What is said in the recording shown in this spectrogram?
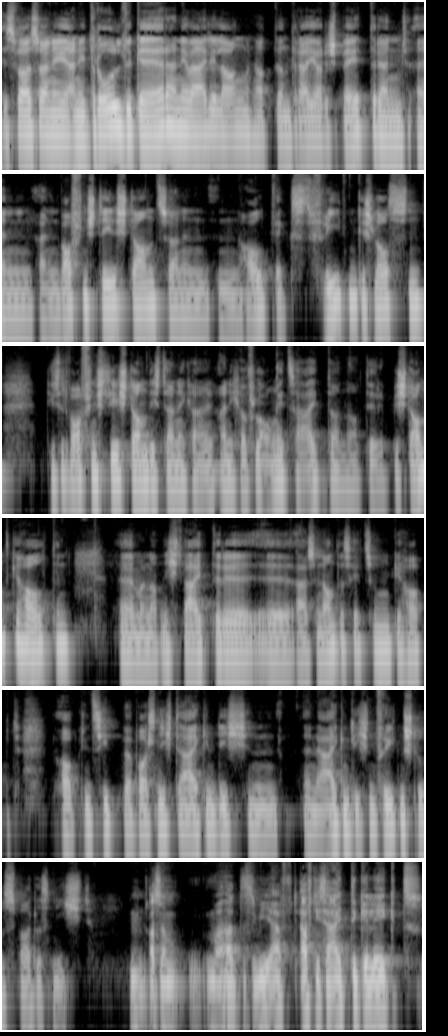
es war so eine, eine Drôle de guerre eine Weile lang. Man hat dann drei Jahre später einen, einen, einen Waffenstillstand, so einen, einen halbwegs Frieden geschlossen. Dieser Waffenstillstand ist eigentlich, eigentlich auf lange Zeit, dann hat er Bestand gehalten. Äh, man hat nicht weitere äh, Auseinandersetzungen gehabt. Aber im Prinzip war es nicht eigentlich ein, einen eigentlichen Friedensschluss war das nicht. Hm, also man hat es wie auf, auf, die Seite gelegt.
